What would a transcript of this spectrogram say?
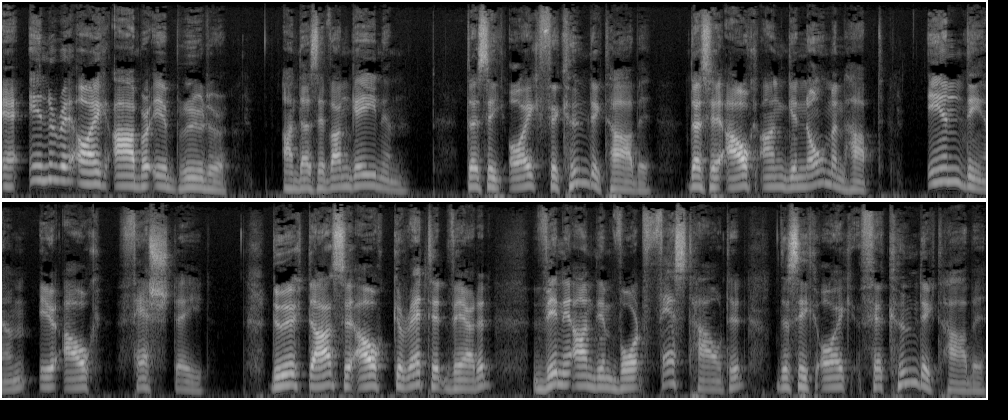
erinnere euch aber, ihr Brüder, an das Evangelium, das ich euch verkündigt habe, das ihr auch angenommen habt, in dem ihr auch feststeht, durch das ihr auch gerettet werdet, wenn ihr an dem Wort festhaltet, das ich euch verkündigt habe,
